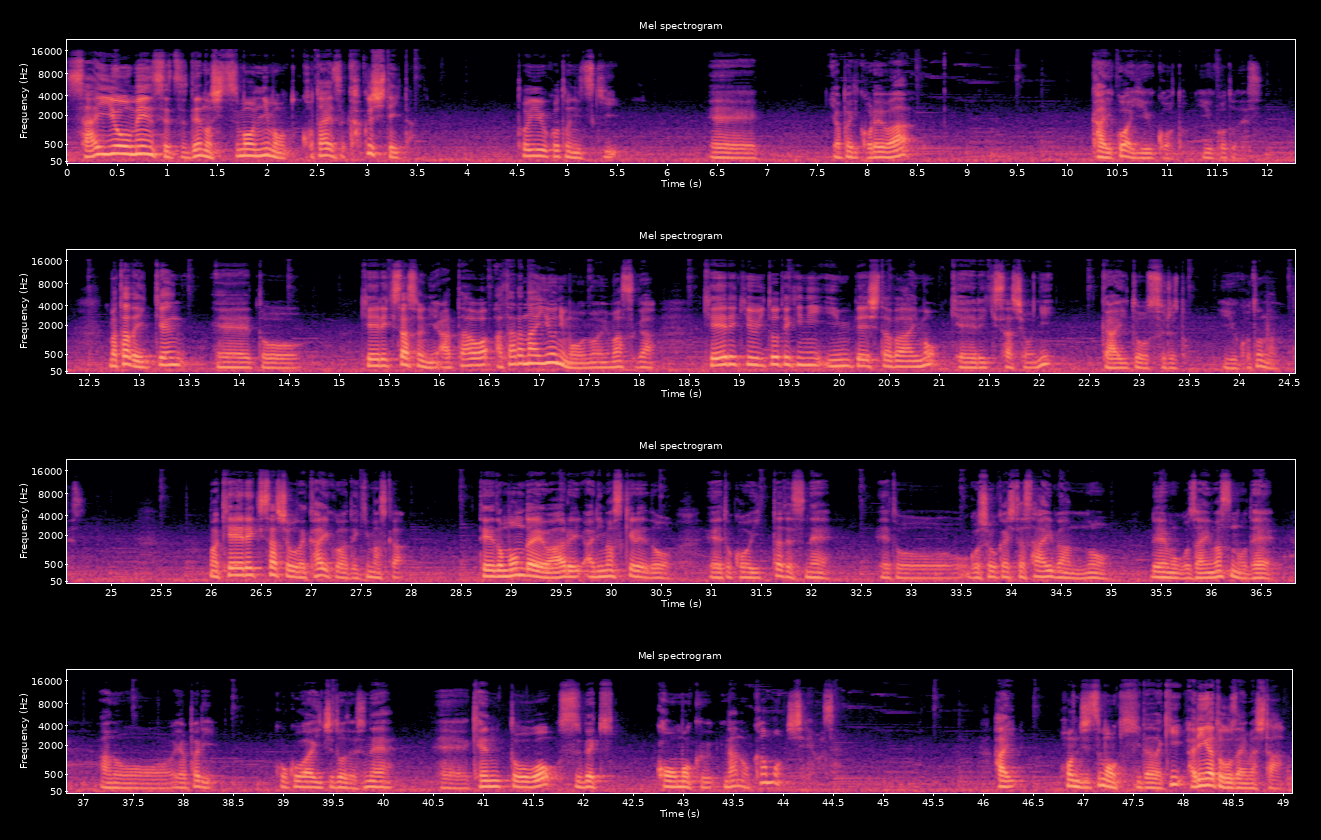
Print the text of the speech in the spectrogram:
採用面接での質問にも答えず隠していたということにつき、えー、やっぱりこれは解雇は有効ということです。まあ、ただ一見、えーと経歴詐称に当た当たらないようにも思いますが経歴を意図的に隠蔽した場合も経歴詐称に該当するということなのです。まあ、経歴詐称で解雇ができますか？程度問題はあるありますけれど、えー、とこういったですね、えー、とご紹介した裁判の例もございますのであのやっぱりここは一度ですね、えー、検討をすべき項目なのかもしれません。はい本日もお聴きいただきありがとうございました。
